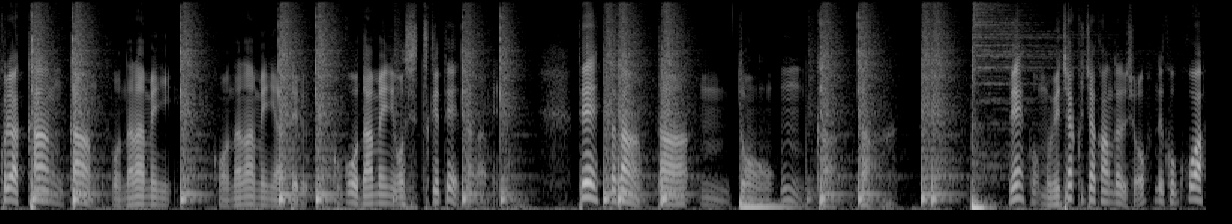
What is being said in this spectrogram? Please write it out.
これはカンカンこう斜めに。こう斜めに当てる。ここをダメに押し付けて斜めに。でタタンタンドンカンカン。ねもうめちゃくちゃ簡単でしょ？でここは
